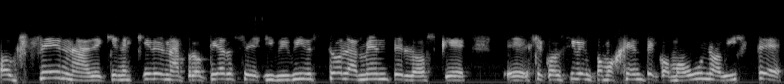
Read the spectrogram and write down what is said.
obscena de quienes quieren apropiarse y vivir solamente los que eh, se conciben como gente como uno, viste,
